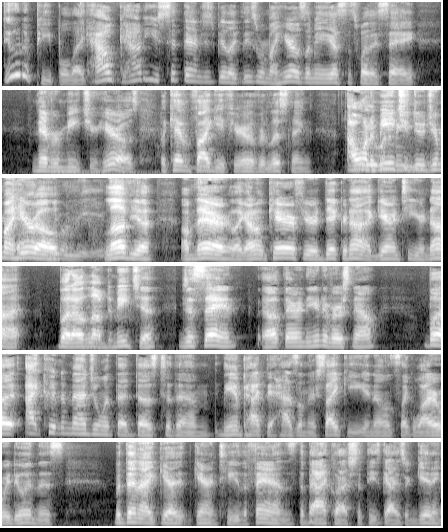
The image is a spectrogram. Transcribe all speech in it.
do to people? Like, how how do you sit there and just be like, these were my heroes? I mean, I guess that's why they say, never meet your heroes. But Kevin mm-hmm. Feige, if you're ever listening, I want to meet you, dude. You're my Yeah, hero we wanna meet you. love you. I'm there. Like I don't care if you're a dick or not. I guarantee you're not. But I would love to meet you. Just saying, out there in the universe now. But I couldn't imagine what that does to them. The impact it has on their psyche. You know, it's like why are we doing this? But then I gu- guarantee you, the fans, the backlash that these guys are getting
